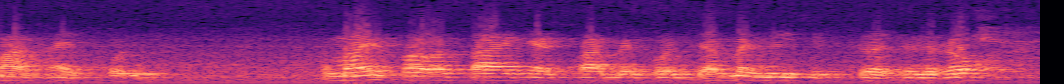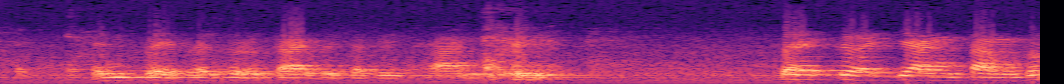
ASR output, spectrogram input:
มารถให้ผล ทำไมพอตายแก่ความเป็นคนจะไม่มีสิทธิ์เกิดในนรก เป็นเปรตเป็นสุรกายเป็นสติฐานแต่เกิดอย่างต่ำก็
